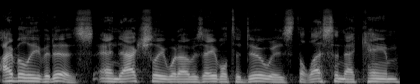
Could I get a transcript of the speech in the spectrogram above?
I believe it is. And actually, what I was able to do is the lesson that came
